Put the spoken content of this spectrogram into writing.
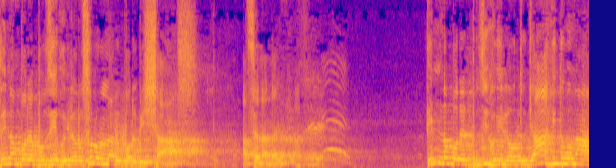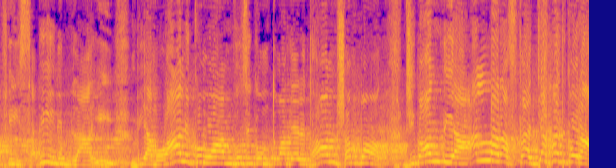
দুই নম্বরে পুঁজি হইল রসুল্লাহর উপরে বিশ্বাস। আছে না নাই? তিন নম্বরের পুঁজি হইল তোমাদের ধন সম্পদ, জীবন দিয়া আল্লাহ রাস্তায় জাহাদ করা।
